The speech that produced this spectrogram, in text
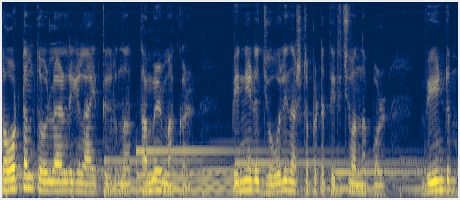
തോട്ടം തൊഴിലാളികളായി തീർന്ന തമിഴ് മക്കൾ പിന്നീട് ജോലി നഷ്ടപ്പെട്ട് തിരിച്ചു വന്നപ്പോൾ വീണ്ടും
